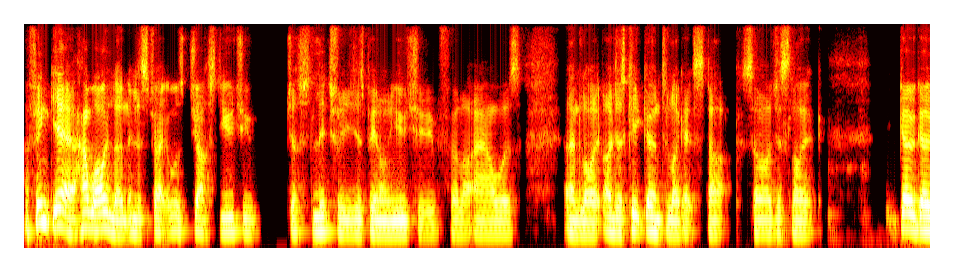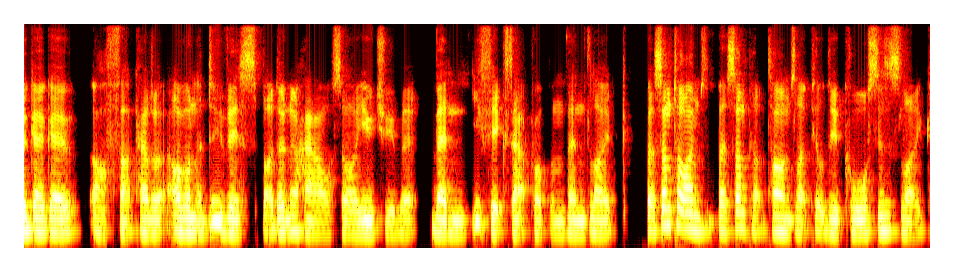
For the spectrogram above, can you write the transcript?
I think yeah, how I learned Illustrator was just YouTube, just literally just being on YouTube for like hours, and like I just keep going till I get stuck. So I just like go go go go. Oh fuck, how do I, I want to do this, but I don't know how. So I YouTube it. Then you fix that problem. Then like but sometimes but sometimes like people do courses like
